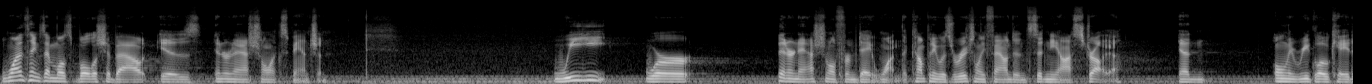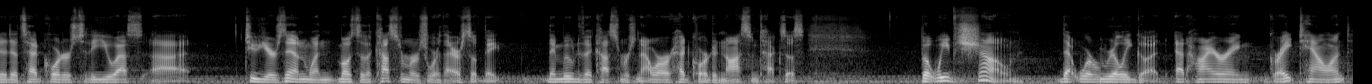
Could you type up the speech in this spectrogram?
One of the things I'm most bullish about is international expansion. We were international from day one. The company was originally founded in Sydney, Australia, and only relocated its headquarters to the U.S. Uh, two years in when most of the customers were there. So they they moved the customers. Now we're headquartered in Austin, Texas. But we've shown that we're really good at hiring great talent,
